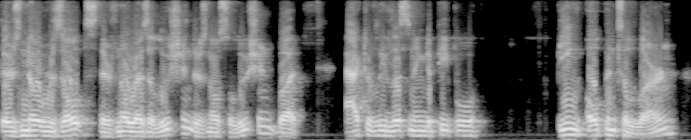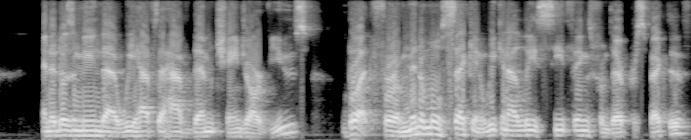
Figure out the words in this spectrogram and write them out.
there's no results, there's no resolution, there's no solution. But actively listening to people, being open to learn, and it doesn't mean that we have to have them change our views, but for a minimal second, we can at least see things from their perspective,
